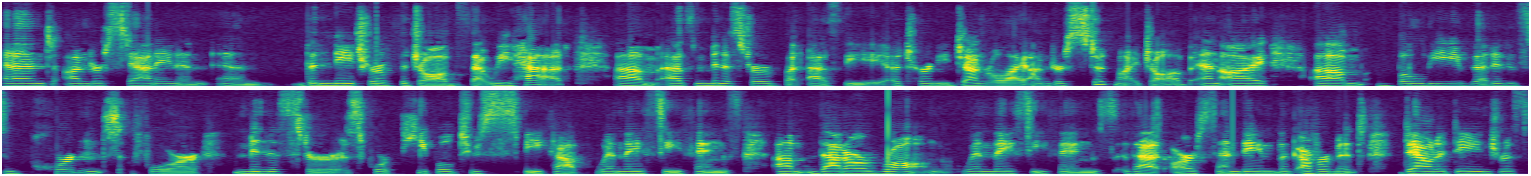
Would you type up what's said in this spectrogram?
and understanding and, and the nature of the jobs that we had um, as minister, but as the attorney general, I understood my job and I um, believe that it is important for ministers, for people to speak up when they see things um, that are wrong, when they see things that are sending the government down a dangerous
